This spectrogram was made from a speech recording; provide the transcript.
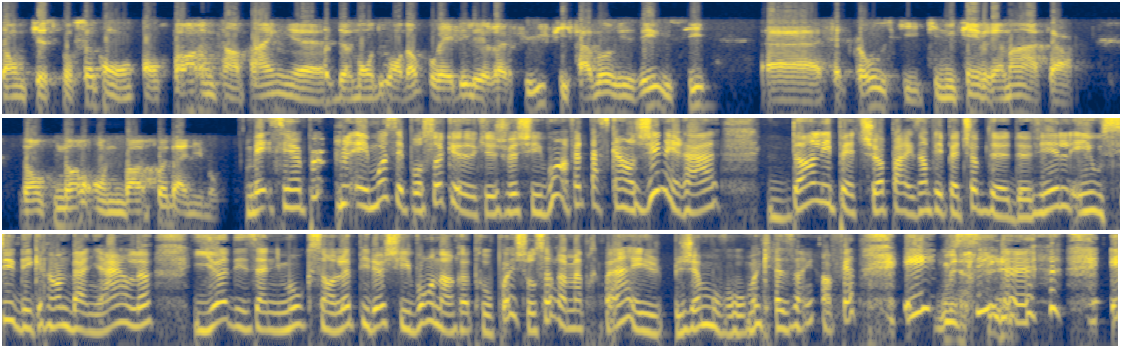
Donc, c'est pour ça qu'on repart une campagne euh, de Mon Don pour aider les refuges, puis favoriser aussi euh, cette cause qui, qui nous tient vraiment à cœur. Donc non, on ne vend pas d'animaux. Mais c'est un peu et moi c'est pour ça que, que, je vais chez vous en fait parce qu'en général dans les pet shops par exemple les pet shops de, de ville et aussi des grandes bannières là il y a des animaux qui sont là puis là chez vous on n'en retrouve pas. Et je trouve ça vraiment trippant et j'aime vos magasins en fait. Et aussi euh, et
